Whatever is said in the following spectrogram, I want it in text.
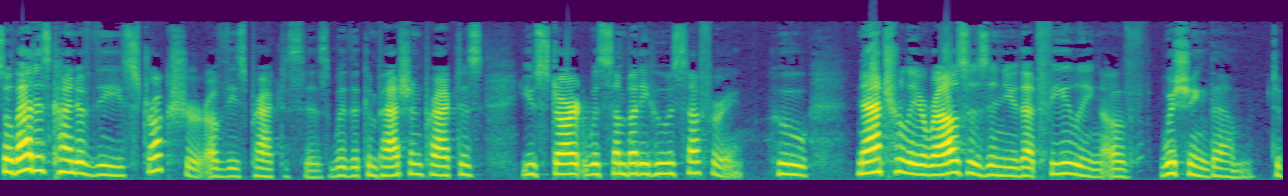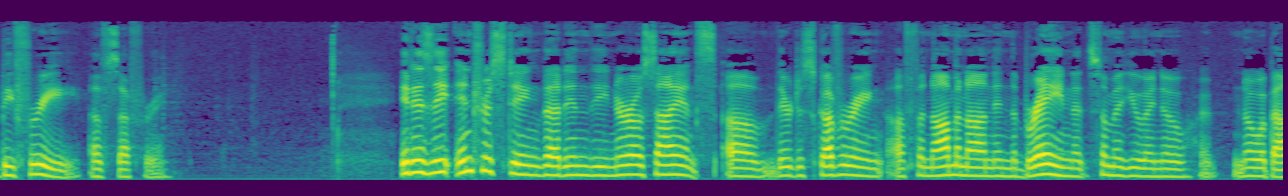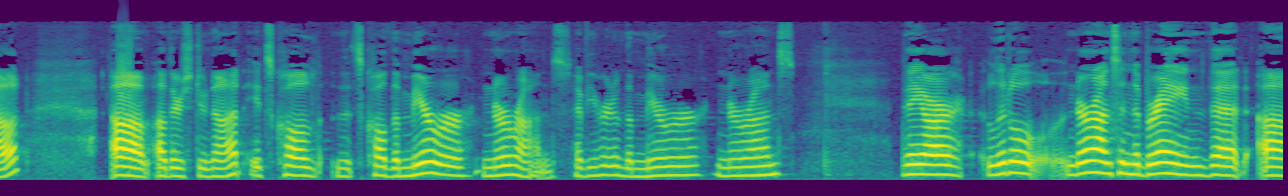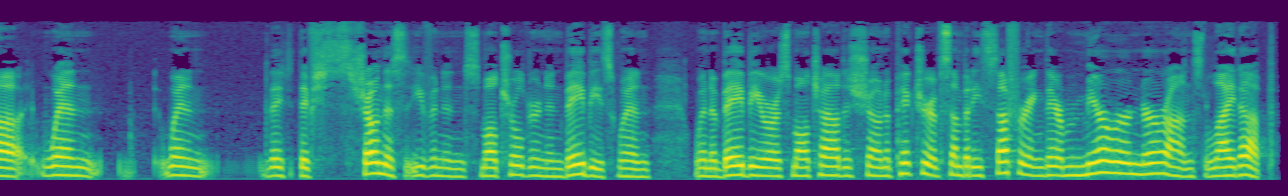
So that is kind of the structure of these practices. With the compassion practice, you start with somebody who is suffering, who naturally arouses in you that feeling of wishing them to be free of suffering. It is interesting that in the neuroscience, um, they're discovering a phenomenon in the brain that some of you I know know about, Uh, others do not. It's called it's called the mirror neurons. Have you heard of the mirror neurons? They are little neurons in the brain that uh, when when they they've shown this even in small children and babies when when a baby or a small child is shown a picture of somebody suffering, their mirror neurons light up,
